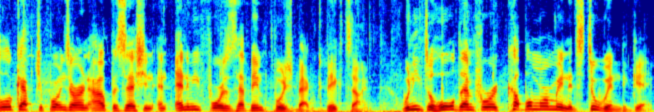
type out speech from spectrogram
All capture points are in our possession and enemy forces have been pushed back big time. We need to hold them for a couple more minutes to win the game.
